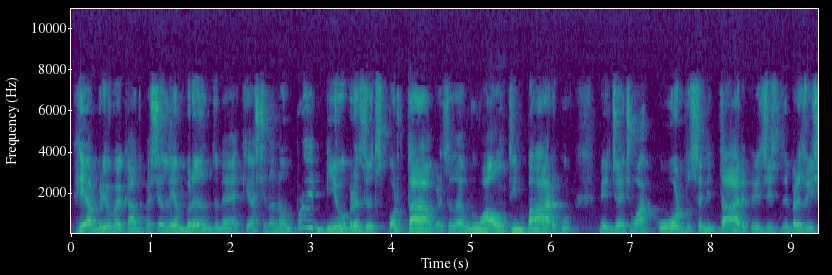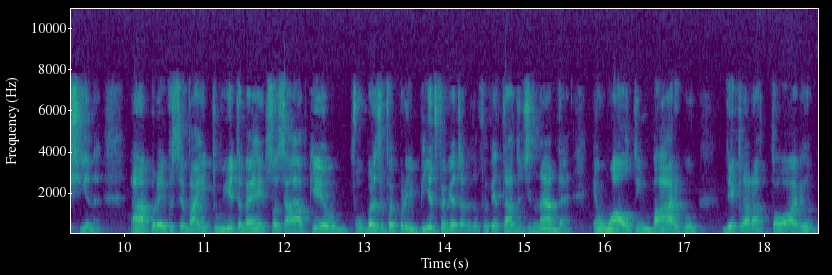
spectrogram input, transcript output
reabrir o mercado para a China, lembrando né, que a China não proibiu o Brasil de exportar, o Brasil é um alto embargo mediante um acordo sanitário que existe entre Brasil e China. Ah, por aí você vai Twitter, vai em rede social, ah, porque o, o Brasil foi proibido, foi vetado, não foi vetado de nada. É um alto embargo declaratório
